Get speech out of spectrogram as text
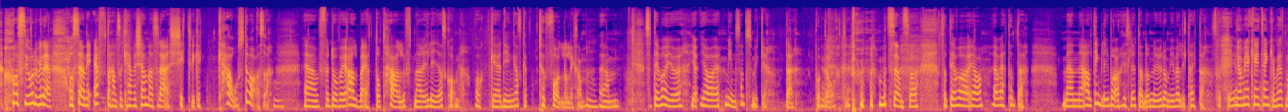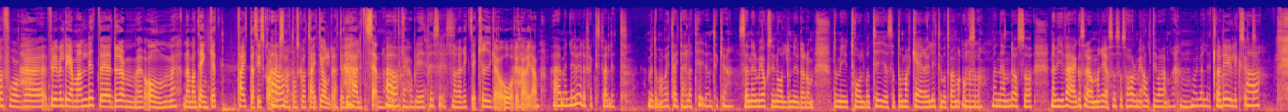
och så gjorde vi det. Och sen i efterhand så kan jag väl känna sådär, shit vilket kaos det var alltså. Mm. Eh, för då var ju Alba ett och ett halvt när Elias kom. Och eh, det är en ganska tuff ålder liksom. Mm. Um, så det var ju, jag, jag minns inte så mycket där på ett år. Typ. Men sen så, så det var, ja, jag vet inte. Men allting blir bra i slutändan. Nu är de ju väldigt tajta. Så det... Ja, men jag kan ju tänka mig att man får, eh, för det är väl det man lite drömmer om när man tänker tajta syskon, ja. liksom att de ska vara tajt i ålder, att det blir härligt sen. Ja. att det kanske blir Precis. några riktiga krigarår i början. Ja, men nu är det faktiskt väldigt men de har varit tajta hela tiden tycker jag. Sen är de ju också i en ålder nu där de, de är ju 12 och 10 så de markerar ju lite mot varandra också. Mm. Men ändå så, när vi är iväg och sådär och man reser så, så har de ju alltid varandra. Mm. De är väldigt, ja, det är ju lyxigt. Ja.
